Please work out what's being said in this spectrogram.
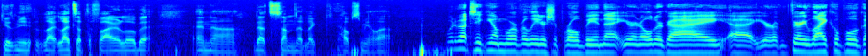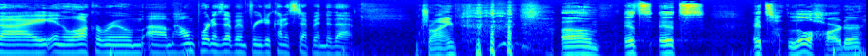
gives me like lights up the fire a little bit and uh, that's something that like helps me a lot. What about taking on more of a leadership role, being that you're an older guy, uh, you're a very likable guy in the locker room? Um, how important has that been for you to kind of step into that? I'm trying. um, it's it's it's a little harder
